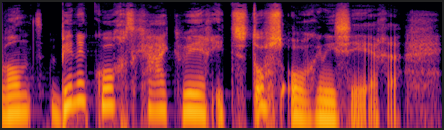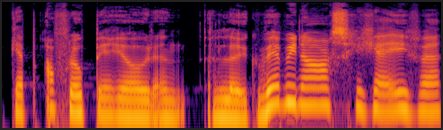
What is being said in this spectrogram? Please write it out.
Want binnenkort ga ik weer iets tofs organiseren. Ik heb afgelopen periode een, leuk webinars gegeven.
